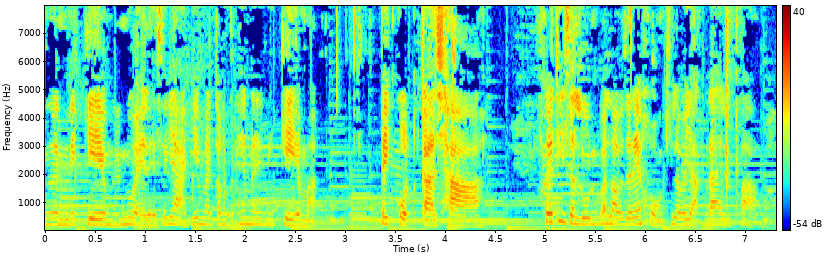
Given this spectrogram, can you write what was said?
เงินในเกมหรือหน่วยอะไรสักอย่างที่มันกำหนดให้ในเกมอะไปกดกาชา เพื่อที่จะลุ้นว่าเราจะได้ของที่เราอยากได้หรือเปล่าค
